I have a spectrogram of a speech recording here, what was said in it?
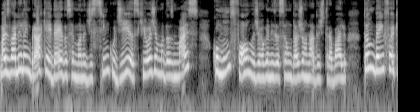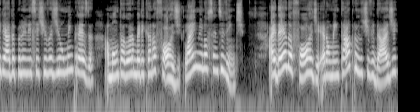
mas vale lembrar que a ideia da semana de cinco dias, que hoje é uma das mais comuns formas de organização da jornada de trabalho, também foi criada pela iniciativa de uma empresa, a montadora americana Ford, lá em 1920. A ideia da Ford era aumentar a produtividade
